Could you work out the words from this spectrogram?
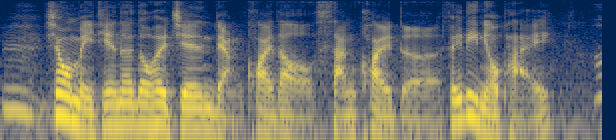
嗯，像我每天呢都会煎两块到三块的菲力牛排哦，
